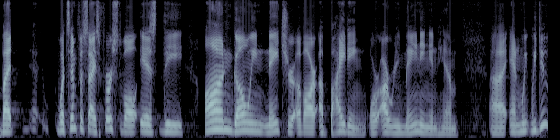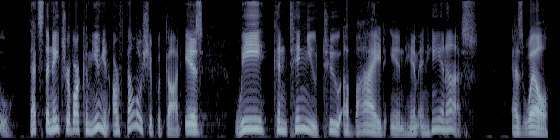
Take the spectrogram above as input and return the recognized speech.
But uh, what's emphasized, first of all, is the ongoing nature of our abiding or our remaining in him. Uh, and we, we do. That's the nature of our communion. Our fellowship with God is we continue to abide in him and he in us as well.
